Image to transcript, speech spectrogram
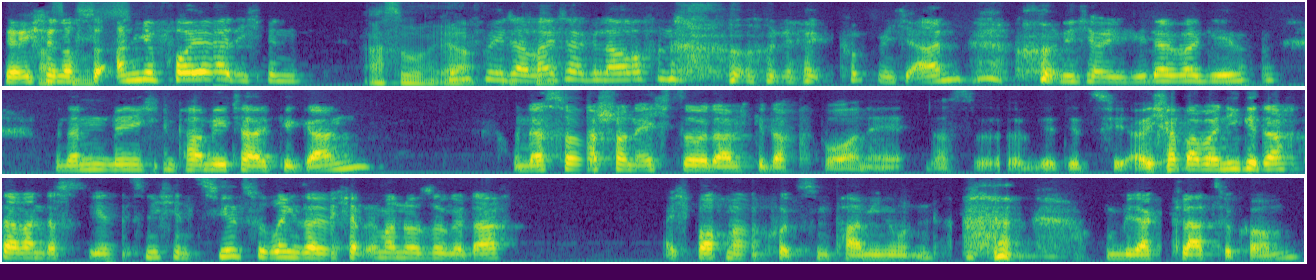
Der habe ich dann noch so angefeuert. Ich bin so, ja. fünf Meter okay. weitergelaufen und er guckt mich an und ich habe mich wieder übergeben. Und dann bin ich ein paar Meter halt gegangen. Und das war schon echt so, da habe ich gedacht, boah, nee, das äh, wird jetzt hier. Ich habe aber nie gedacht daran, das jetzt nicht ins Ziel zu bringen, sondern ich habe immer nur so gedacht, ich brauche mal kurz ein paar Minuten, um wieder klarzukommen.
